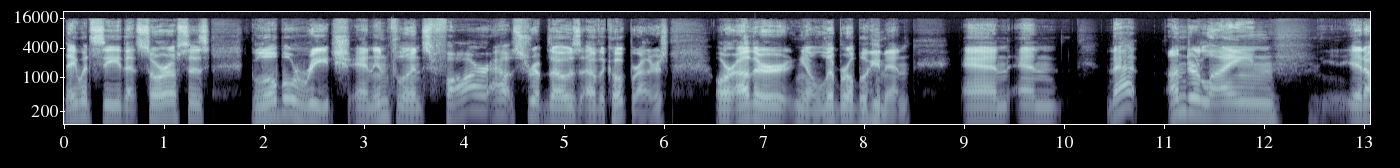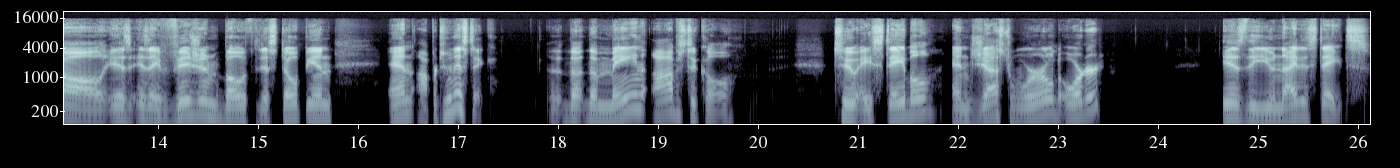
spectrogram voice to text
they would see that Soros's global reach and influence far outstrip those of the Koch brothers or other you know liberal boogeymen, and and that underlying it all is is a vision both dystopian and opportunistic. The the main obstacle to a stable and just world order is the United States.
